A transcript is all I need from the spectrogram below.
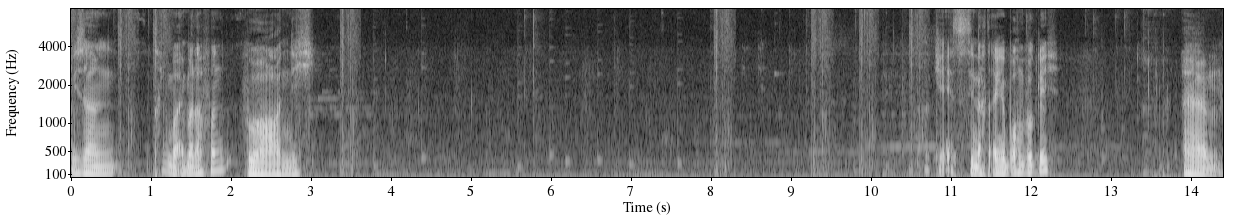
wir sagen, trinken wir einmal davon. Boah, nicht. Okay, jetzt ist die Nacht eingebrochen, wirklich. Ähm.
